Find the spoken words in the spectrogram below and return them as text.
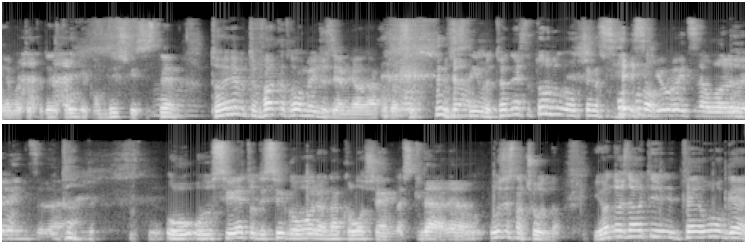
jebote, 52. komunistički sistem? To je jebote fakat ovo međuzemlja onako da su da su snimili. To je nešto toliko od čega su potpuno ubojica Lord of the Rings, da. u, u svijetu gdje svi govore onako loše engleski. Da, da. Užasno čudno. I onda još daju ti te uloge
